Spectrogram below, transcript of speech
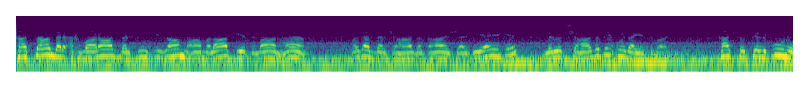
خطا در اخبارات، در چین چیزاں، معاملات اعتبار ہیں فقط در شہادت های شرعیہ ہے کہ ضرورت شہادت ہیں اودا اعتباری خط و تلفون و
